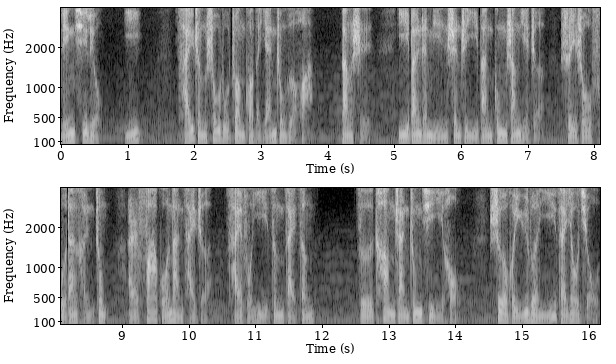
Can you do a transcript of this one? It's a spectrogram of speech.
零七六一，财政收入状况的严重恶化。当时，一般人民甚至一般工商业者税收负担很重，而发国难财者财富一增再增。自抗战中期以后，社会舆论一再要求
